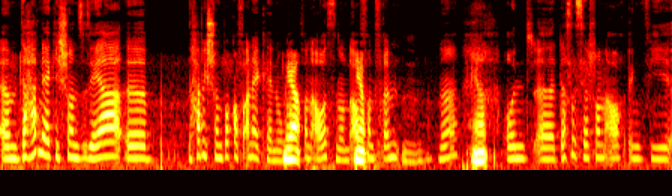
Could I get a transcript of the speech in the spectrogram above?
ähm, da merke ich schon sehr, äh, habe ich schon Bock auf Anerkennung, Ja. auch von außen und auch Ja. von Fremden. Ne? Ja. Und äh, das ist ja schon auch irgendwie äh,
